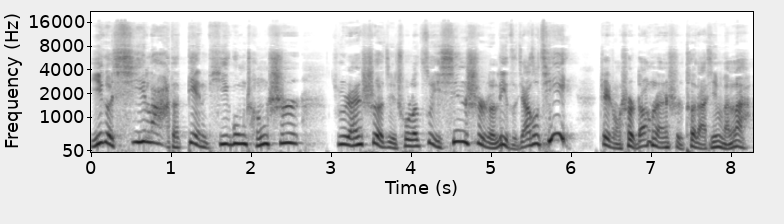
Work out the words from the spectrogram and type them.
一个希腊的电梯工程师。居然设计出了最新式的粒子加速器，这种事儿当然是特大新闻了。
